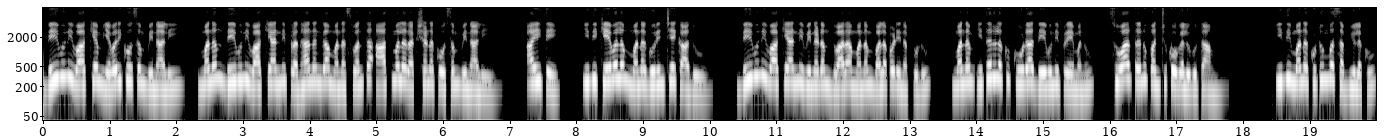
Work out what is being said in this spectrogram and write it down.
దేవుని వాక్యం ఎవరికోసం వినాలి? మనం దేవుని వాక్యాన్ని ప్రధానంగా మన స్వంత ఆత్మల రక్షణ కోసం వినాలి. అయితే ఇది కేవలం మన గురించే కాదు. దేవుని వాక్యాన్ని వినడం ద్వారా మనం బలపడినప్పుడు మనం ఇతరులకు కూడా దేవుని ప్రేమను సువార్తను పంచుకోగలుగుతాం. ఇది మన కుటుంబ సభ్యులకు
